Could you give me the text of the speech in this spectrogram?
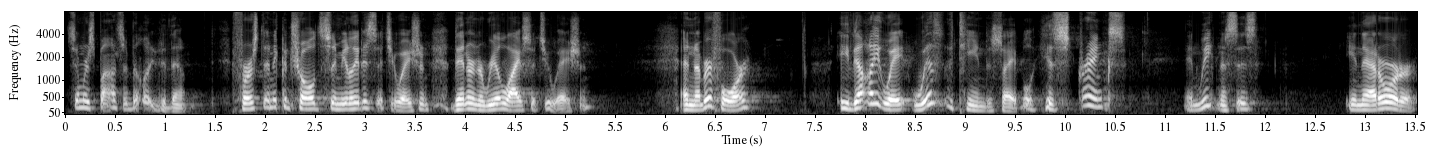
some responsibility to them. First, in a controlled, simulated situation, then in a real life situation. And number four, evaluate with the teen disciple his strengths and weaknesses in that order.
